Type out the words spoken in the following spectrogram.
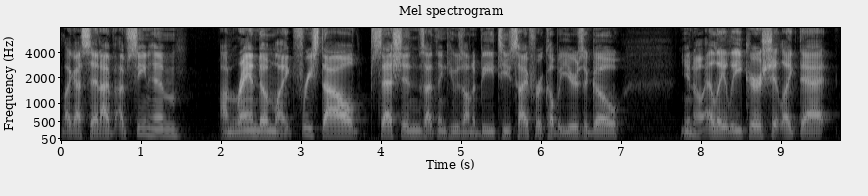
like I said, I've I've seen him on random like freestyle sessions. I think he was on a BT cipher a couple years ago. You know, LA Leaker, shit like that.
